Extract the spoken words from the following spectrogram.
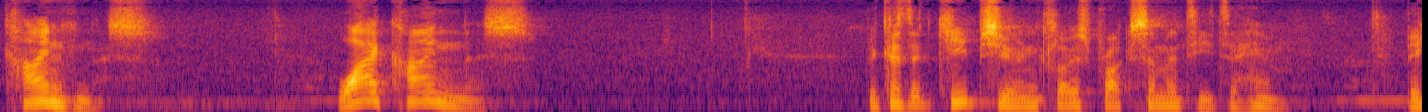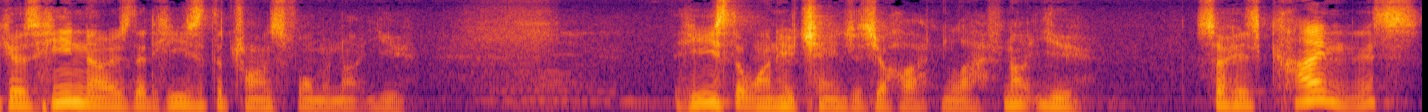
Kindness. Why kindness? Because it keeps you in close proximity to Him. Because He knows that He's the transformer, not you. He's the one who changes your heart and life, not you. So his kindness,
